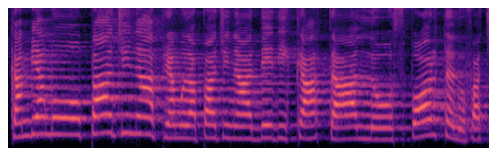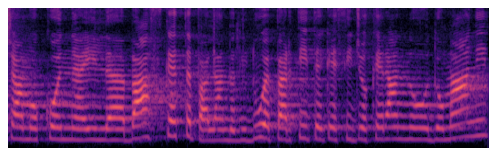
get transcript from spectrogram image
Cambiamo pagina, apriamo la pagina dedicata allo sport, lo facciamo con il basket parlando di due partite che si giocheranno domani.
